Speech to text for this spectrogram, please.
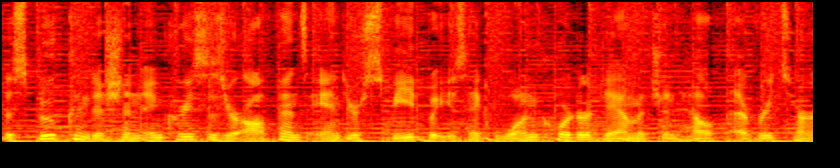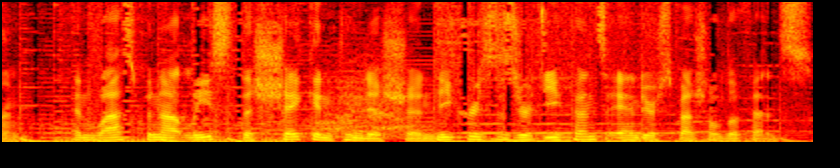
The Spook condition increases your offense and your speed, but you take 1 quarter damage in health every turn. And last but not least, the Shaken condition decreases your defense and your special defense.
